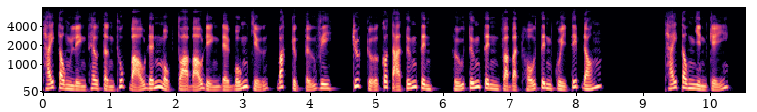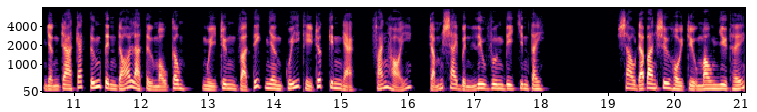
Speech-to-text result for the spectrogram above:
Thái Tông liền theo tần thúc bảo đến một tòa bảo điện để bốn chữ, Bắc cực tử vi, trước cửa có tả tướng tinh, hữu tướng tinh và bạch hổ tinh quỳ tiếp đón. Thái Tông nhìn kỹ, nhận ra các tướng tinh đó là từ Mậu Công, Ngụy Trưng và Tiết Nhân Quý thì rất kinh ngạc, phán hỏi, trẫm sai Bình Liêu Vương đi chinh Tây. Sao đã ban sư hồi triều mau như thế,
